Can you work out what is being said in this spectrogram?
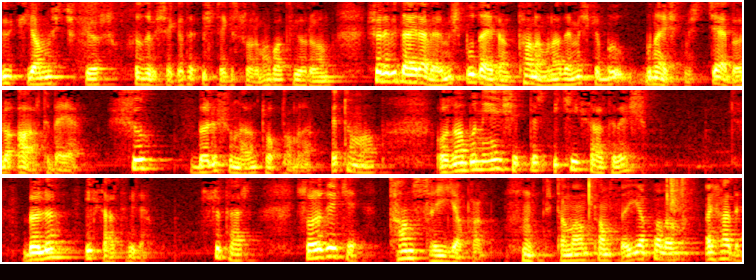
3 yanlış çıkıyor. Hızlı bir şekilde üstteki soruma bakıyorum. Şöyle bir daire vermiş. Bu dairenin tanımına demiş ki bu buna eşitmiş. C bölü A artı B'ye. Şu bölü şunların toplamına. E tamam. O zaman bu neye eşittir? 2x artı 5 bölü x artı 1'e. Süper. Sonra diyor ki tam sayı yapan. tamam tam sayı yapalım. Ay hadi.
